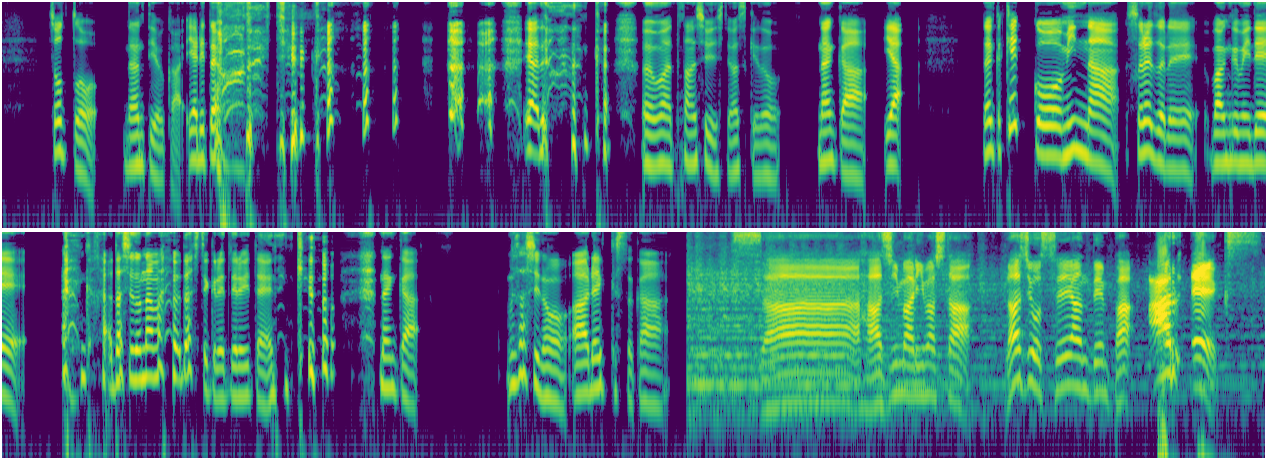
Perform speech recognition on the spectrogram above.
ちょっとなんていうかやりたい放題っていうか。いやでもなんか、うん、まあ楽しみにしてますけどなんかいやなんか結構みんなそれぞれ番組でなんか私の名前を出してくれてるみたいやねんけど なんか武蔵の RX とか。さあ始まりました。ラジオ西安電波 RX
